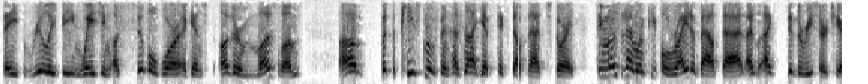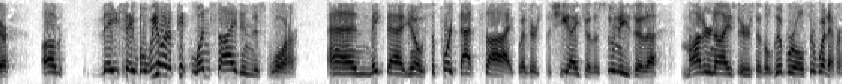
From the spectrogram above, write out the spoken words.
State really being waging a civil war against other Muslims. Um, but the peace movement has not yet picked up that story. See, most of the time when people write about that, I, I did the research here, um, they say, well, we ought to pick one side in this war and make that, you know, support that side, whether it's the Shiites or the Sunnis or the modernizers or the liberals or whatever.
